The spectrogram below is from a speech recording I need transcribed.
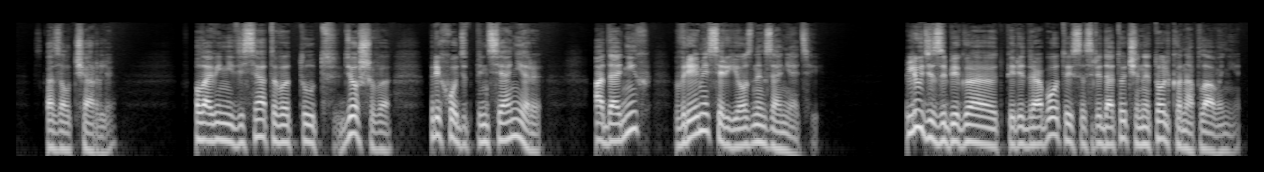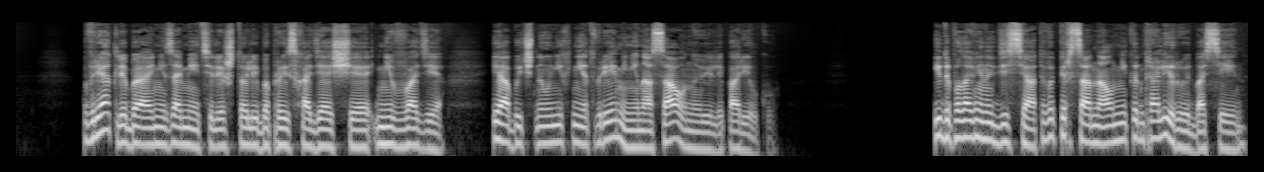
— сказал Чарли. «В половине десятого тут дешево, приходят пенсионеры, а до них время серьезных занятий. Люди забегают перед работой, сосредоточены только на плавании. Вряд ли бы они заметили что-либо происходящее не в воде, и обычно у них нет времени на сауну или парилку. И до половины десятого персонал не контролирует бассейн.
